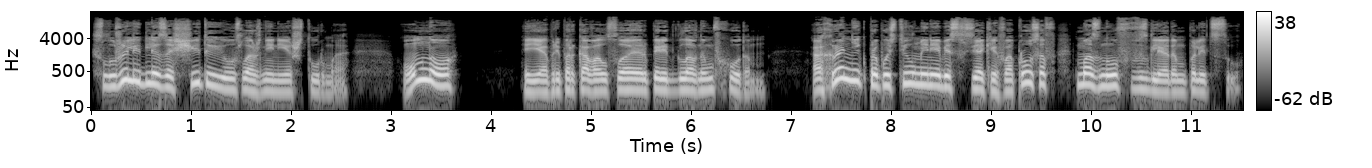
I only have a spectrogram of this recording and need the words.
служили для защиты и усложнения штурма. Умно. Я припарковал флайер перед главным входом. Охранник пропустил меня без всяких вопросов, мазнув взглядом по лицу.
